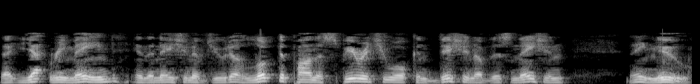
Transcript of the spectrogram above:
that yet remained in the nation of Judah, looked upon the spiritual condition of this nation, they knew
